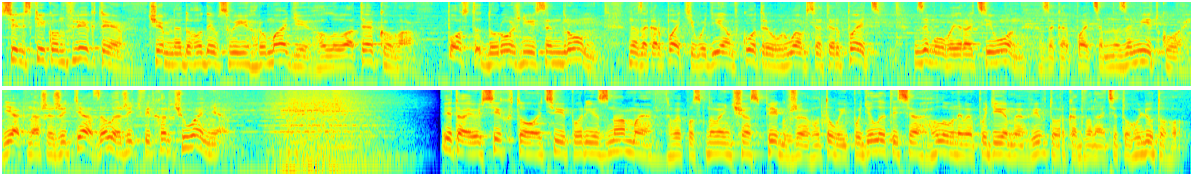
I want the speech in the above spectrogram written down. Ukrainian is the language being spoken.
Сільські конфлікти. Чим не догодив своїй громаді голова Текова. Постдорожній синдром. На Закарпатті водіям вкотре урвався терпець. Зимовий раціон. Закарпатцям на замітку. Як наше життя залежить від харчування. Вітаю всіх, хто о цій порі з нами. Випуск новин час пік вже готовий поділитися головними подіями вівторка, 12 лютого.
